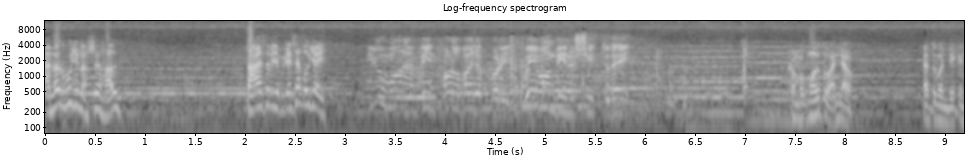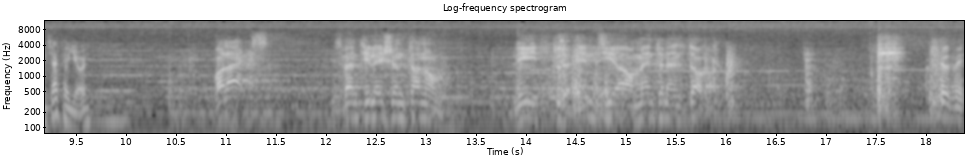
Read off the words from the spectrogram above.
Anh nói không có chỗ nào sơ hở. Tại sao bây giờ cảnh sát bảo vệ? You won't have been followed by the police. We won't be in a shift today. Không một mối tụ ảnh đâu. Là tụi mình bị cảnh sát theo dõi. Relax. This ventilation tunnel leads to the MTR maintenance dock. Excuse me.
